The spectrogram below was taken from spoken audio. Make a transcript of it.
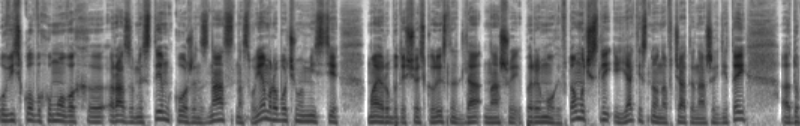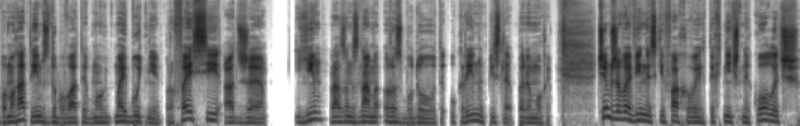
у військових умовах. Е, Разом із тим, кожен з нас на своєму робочому місці має робити щось корисне для нашої перемоги, в тому числі і якісно навчати наших дітей, е, допомагати їм здобувати майбутні професії, адже їм разом з нами розбудовувати Україну після перемоги. Чим живе Вінницький фаховий технічний коледж,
